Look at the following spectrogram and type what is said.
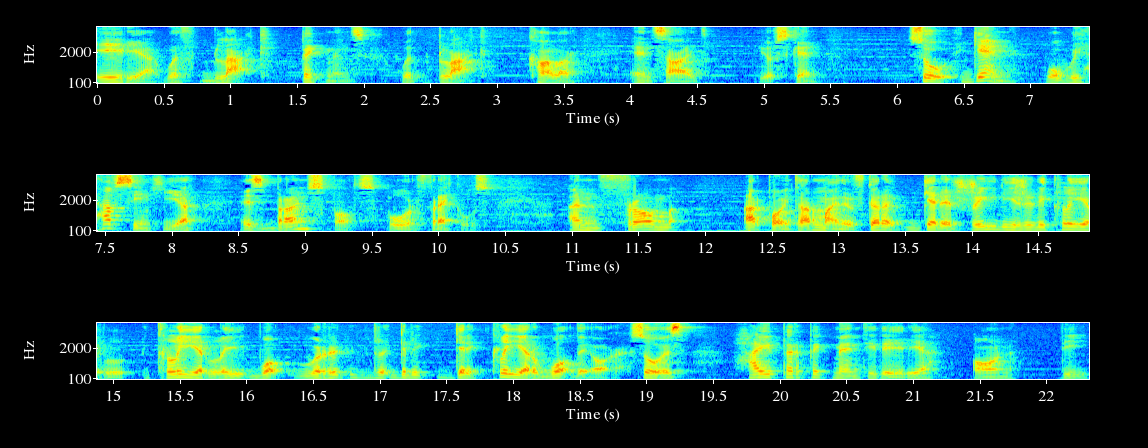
area with black pigments with black color inside your skin. So again, what we have seen here is brown spots or freckles. And from our point, our mind, we've got to get it really, really clear, clearly what we're get it clear what they are. So it's hyperpigmented area on the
